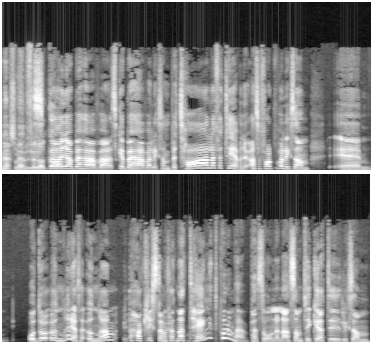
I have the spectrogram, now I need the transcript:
men- men förlåt. Ska jag behöva, ska jag behöva liksom betala för tv nu? Alltså folk var liksom... ehm, och då undrar jag, så här, undrar om, har Kristdemokraterna tänkt på de här personerna som tycker att det liksom,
